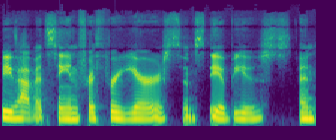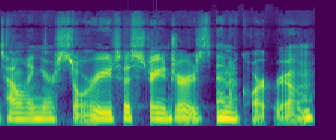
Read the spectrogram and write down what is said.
who you haven't seen for three years since the abuse and telling your story to strangers in a courtroom.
